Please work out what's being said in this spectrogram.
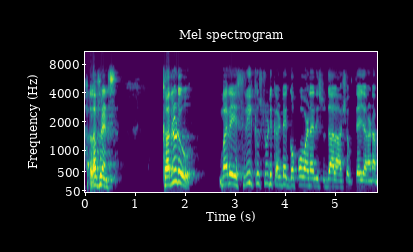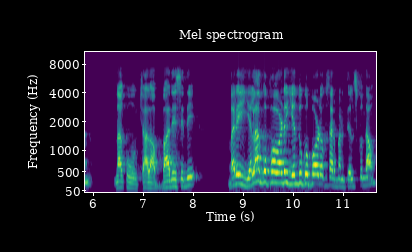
హలో ఫ్రెండ్స్ కర్ణుడు మరి శ్రీకృష్ణుడి కంటే గొప్పవాడని సుద్దాల అశోక్ తేజ్ అనడం నాకు చాలా బాధేసింది. మరి ఎలా గొప్పవాడు ఎందుకు గొప్పవాడు ఒకసారి మనం తెలుసుకుందాం.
